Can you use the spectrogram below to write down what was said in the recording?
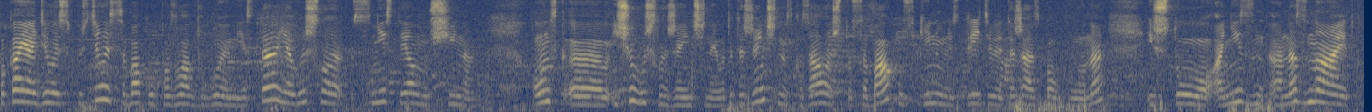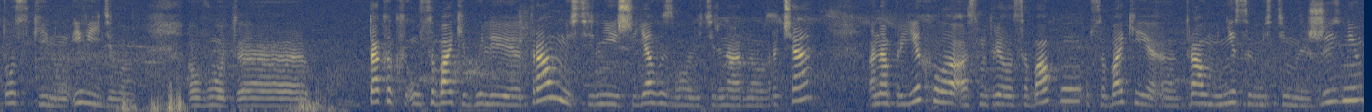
Пока я оделась, спустилась, собака уползла в другое место, я вышла, с ней стоял мужчина. Он, э, еще вышла женщина, и вот эта женщина сказала, что собаку скинули с третьего этажа с балкона, и что они, она знает, кто скинул, и видела. Вот. Э, так как у собаки были травмы сильнейшие, я вызвала ветеринарного врача. Она приехала, осмотрела собаку. У собаки э, травмы несовместимые с жизнью,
